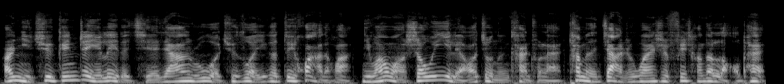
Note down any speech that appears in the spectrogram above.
而你去跟这一类的企业家如果去做一个对话的话，你往往稍微一聊就能看出来，他们的价值观是非常的老派，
